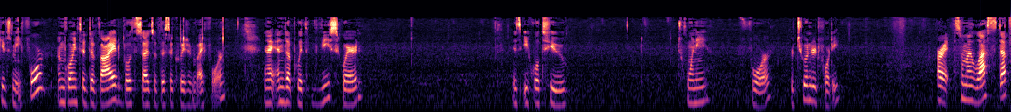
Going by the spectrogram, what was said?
gives me 4. I'm going to divide both sides of this equation by 4. And I end up with v squared is equal to 24, or 240. Alright, so my last step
